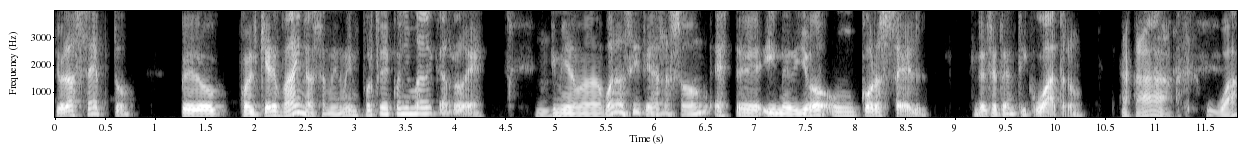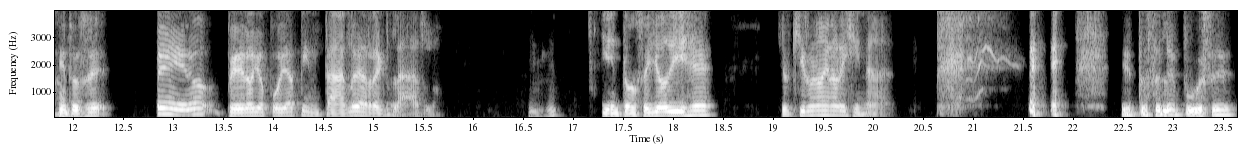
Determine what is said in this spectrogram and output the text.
yo lo acepto, pero cualquier vaina, o sea, a mí no me importa qué coño madre el carro es. Y mi mamá, bueno, sí, tienes razón, este, y me dio un Corcel del 74. Ajá, wow. Y entonces, pero, pero yo podía pintarlo y arreglarlo. Ujú. Y entonces yo dije, yo quiero una vaina original. y entonces le puse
